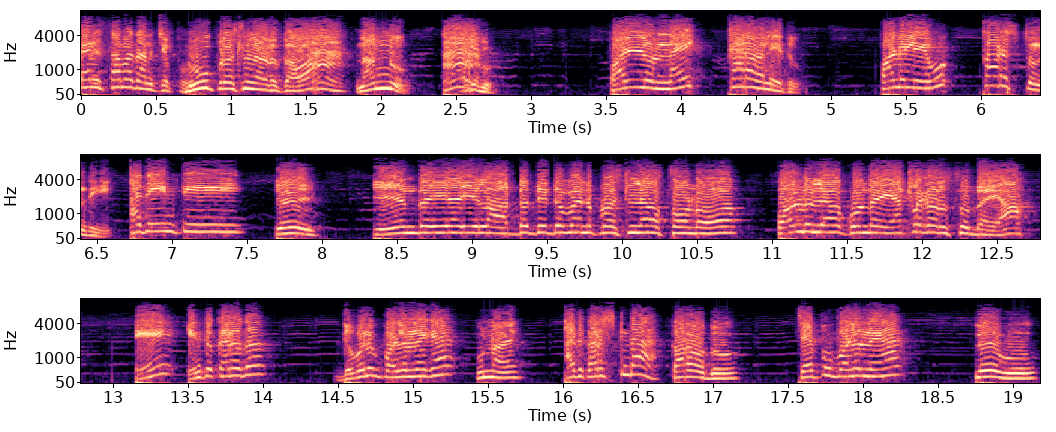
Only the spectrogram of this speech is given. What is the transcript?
దానికి సమాధానం చెప్పు. నువ్వు ప్రశ్నలు అడుగుతావా. నన్ను. అడుగు. పళ్ళున్నాయి కరవలేదు. పళ్ళు లేవు కరుస్తుంది. అదేంటి? ఏందయ్యా ఇలా అడ్డదిడ్డమైన ప్రశ్నలు వేస్తా ఉండవు? పళ్ళు లేకుండా ఎట్లా కరుస్తుందయ్యా? ఏ ఎందుకు కరదు దువ్వలకు పళ్ళున్నాయిగా? ఉన్నాయి. అది కరుస్తుందా? కరవదు. చెప్పు పళ్ళున్నాయా? లేవు.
